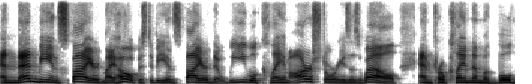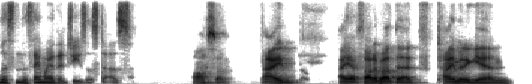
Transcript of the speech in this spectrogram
and then be inspired. My hope is to be inspired that we will claim our stories as well and proclaim them with boldness in the same way that Jesus does. Awesome. I I have thought about that time and again.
